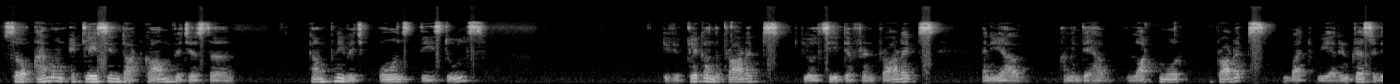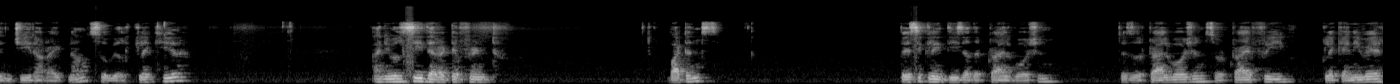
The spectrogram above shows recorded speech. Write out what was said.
So I'm on Atlassian.com, which is the company which owns these tools if you click on the products you will see different products. And you have I mean they have a lot more products but we are interested in Jira right now. So we'll click here. And you will see there are different buttons. Basically these are the trial version. This is the trial version so try free click anywhere.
